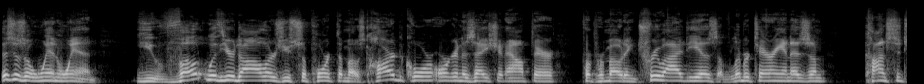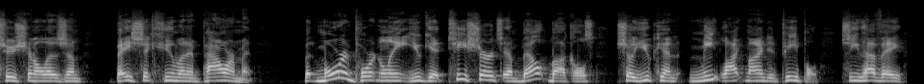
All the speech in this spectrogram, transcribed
this is a win-win. You vote with your dollars. You support the most hardcore organization out there for promoting true ideas of libertarianism, constitutionalism, basic human empowerment. But more importantly, you get t-shirts and belt buckles so you can meet like-minded people. So you have a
